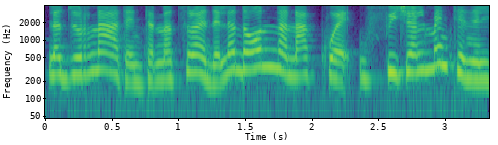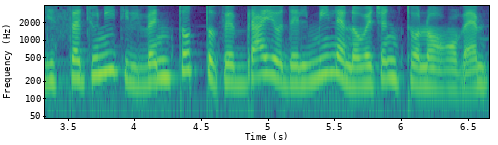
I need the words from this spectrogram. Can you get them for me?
La giornata internazionale della donna nacque ufficialmente negli Stati Uniti il 28 febbraio del 1909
